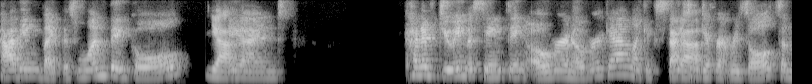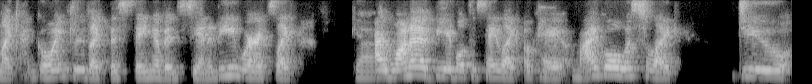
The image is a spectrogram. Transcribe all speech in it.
having like this one big goal. Yeah. And kind of doing the same thing over and over again, like expecting yeah. different results and like going through like this thing of insanity where it's like, yeah i want to be able to say like okay my goal was to like do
